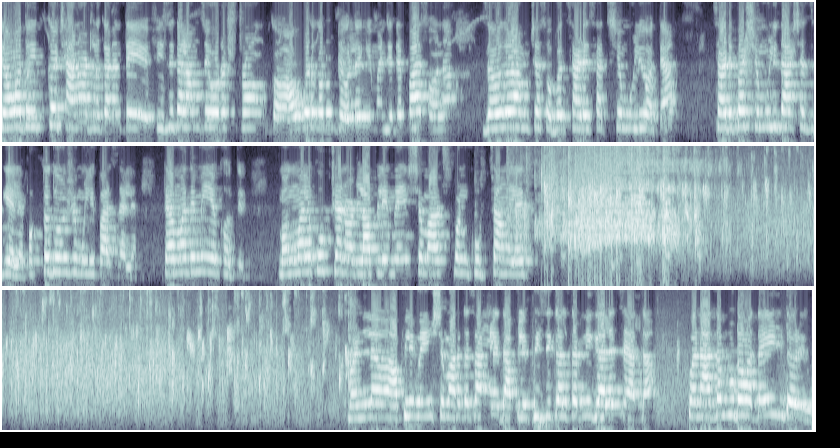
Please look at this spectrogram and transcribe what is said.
तेव्हा तो इतकं छान वाटलं कारण ते फिजिकल आमचं एवढं स्ट्रॉंग अवघड करून ठेवलं की म्हणजे ते पास होणं जवळजवळ आमच्यासोबत साडेसातशे मुली होत्या. साडेपाचशे मुली तर अशाच गेल्या फक्त दोनशे मुली पास झाल्या. त्यामध्ये मी एक होते. मग मला खूप छान वाटलं. आपले मेन्सचे मार्क्स पण खूप चांगले आहेत. म्हणलं आपले मेन्स मार्क चांगले आहेत आपले फिजिकल तर निघालेच आहे आता. पण आता कुठं होता इंटरव्ह्यू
